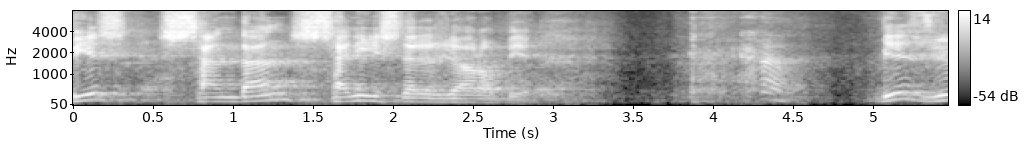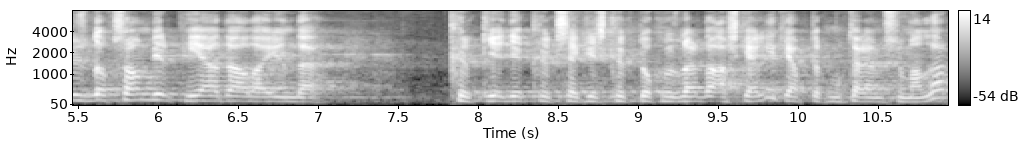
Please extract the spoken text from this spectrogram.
Biz senden seni isteriz ya Rabbi. Biz 191 piyade alayında 47, 48, 49'larda askerlik yaptık muhterem Müslümanlar.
